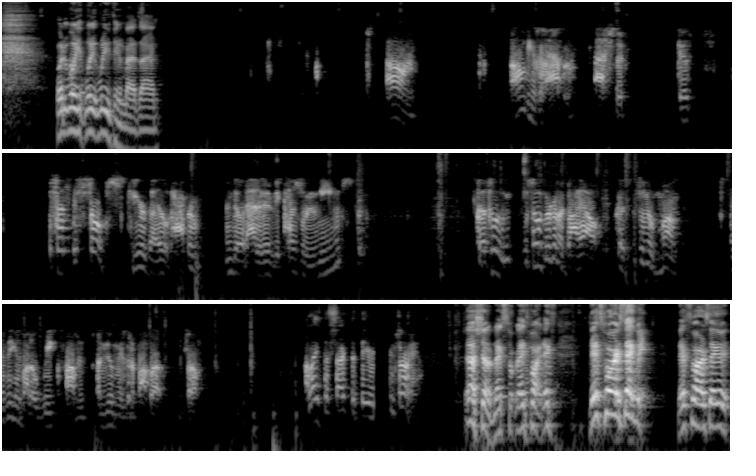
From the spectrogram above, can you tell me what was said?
what what what, what do you think about it, Zion? Um, I don't think it's gonna happen. Actually, because it's, just, it's so obscure that it'll happen, and they'll add it in because of memes. Because soon, soon they're gonna die out, because it's a new month. I think in about a week, um, a new meme's gonna pop up. So, I like the fact that they. I'm sorry. Oh, shut up. Next next part. Next next part of the segment. Next part of the segment.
